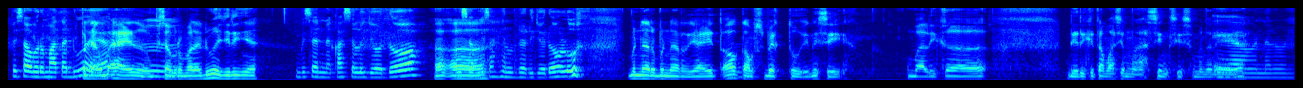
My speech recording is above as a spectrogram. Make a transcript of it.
pisau bermata dua pedang ya? eh, itu bisa bermata dua jadinya. Bisa kasih lu jodoh Heeh. bisa misahin lu dari jodoh lu. Benar-benar ya it all comes back to ini sih. Kembali ke diri kita masing-masing sih sebenarnya iya ya. benar-benar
